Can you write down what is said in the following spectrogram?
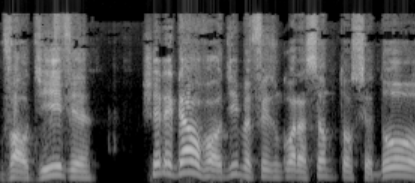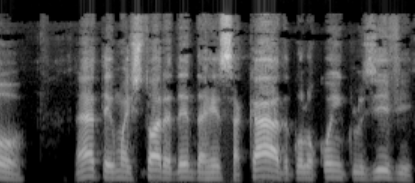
Valdívia. Achei legal, o Valdívia fez um coração pro torcedor, né? Tem uma história dentro da ressacada, colocou inclusive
